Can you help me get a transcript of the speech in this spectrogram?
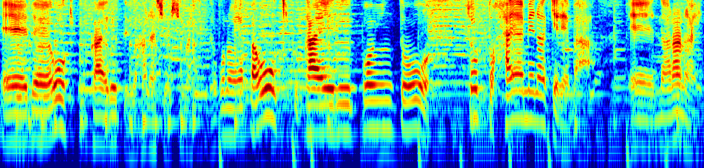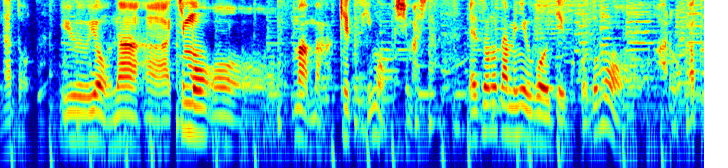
え、で大きく変えるという話をしましたけどこのやっぱ大きく変えるポイントをちょっと早めなければ、えー、ならないなというような気もまあまあ決意もしました、えそのために動いていくこともあろうかと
